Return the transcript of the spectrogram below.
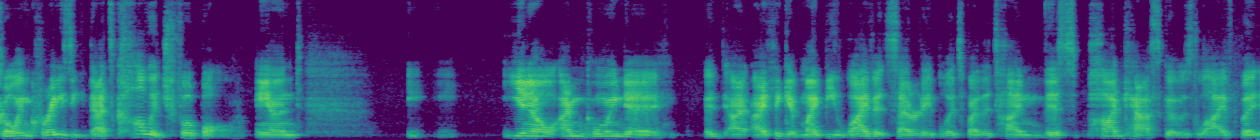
going crazy. That's college football. And, you know, I'm going to I, I think it might be live at Saturday Blitz by the time this podcast goes live, but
